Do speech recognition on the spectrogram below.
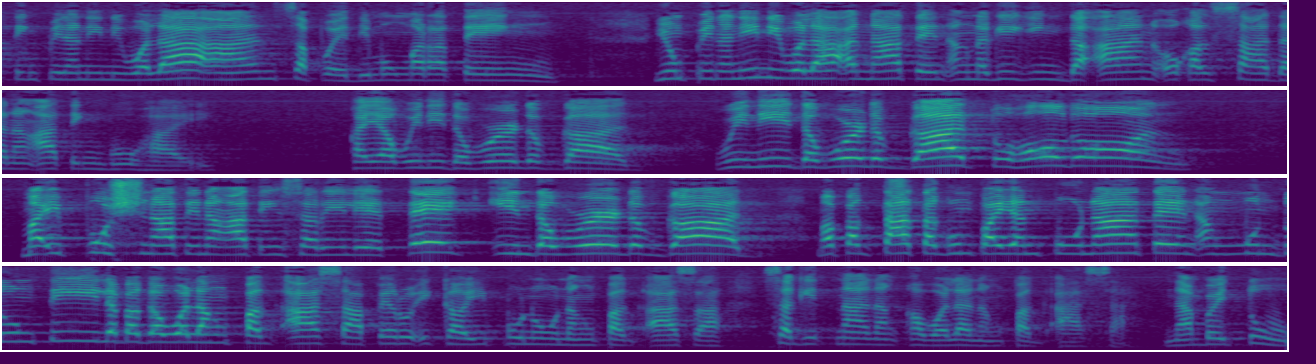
ating pinaniniwalaan sa pwede mong marating. Yung pinaniniwalaan natin ang nagiging daan o kalsada ng ating buhay. Kaya we need the Word of God We need the Word of God to hold on. Maipush natin ang ating sarili. Take in the Word of God. Mapagtatagumpayan po natin ang mundong tila baga walang pag-asa, pero ikaw ay puno ng pag-asa sa gitna ng kawalan ng pag-asa. Number two,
